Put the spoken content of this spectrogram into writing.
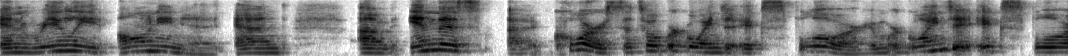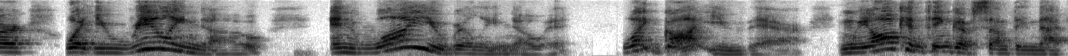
and really owning it. And um, in this uh, course, that's what we're going to explore. And we're going to explore what you really know and why you really know it, what got you there. And we all can think of something that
